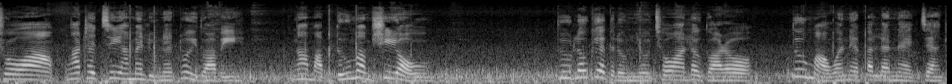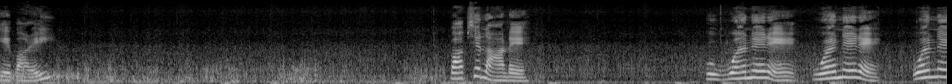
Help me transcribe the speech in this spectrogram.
ချောကငါထက်ချစ်ရမယ့်လူနဲ့တွေ့သွားပြီငါမှဘယ်သူမှမရှိတော့ဘူးသူလှုပ်ခဲ့တယ်လို့မျိုးချောကလှုပ်သွားတော့သူ့မှာဝမ်းနဲ့ပတ်လက်နဲ့ကြံခဲ့ပါတယ်ဘာဖြစ်လာလဲကိုဝမ်းနေတယ်ဝမ်းနေတယ်ဝမ်းနေ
